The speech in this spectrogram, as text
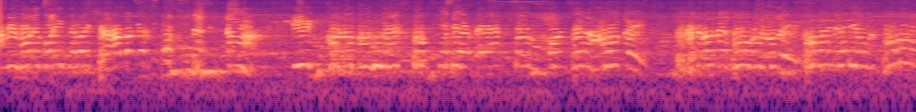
আমি মনে করি যে ওই শাহবাগের প্রত্যেকটা ঈদ কোন মানুষ এক পক্ষে একদম মঞ্চের আলোতে সেভাবে সৌগান হবে সবাই রেডি হবে সবাই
